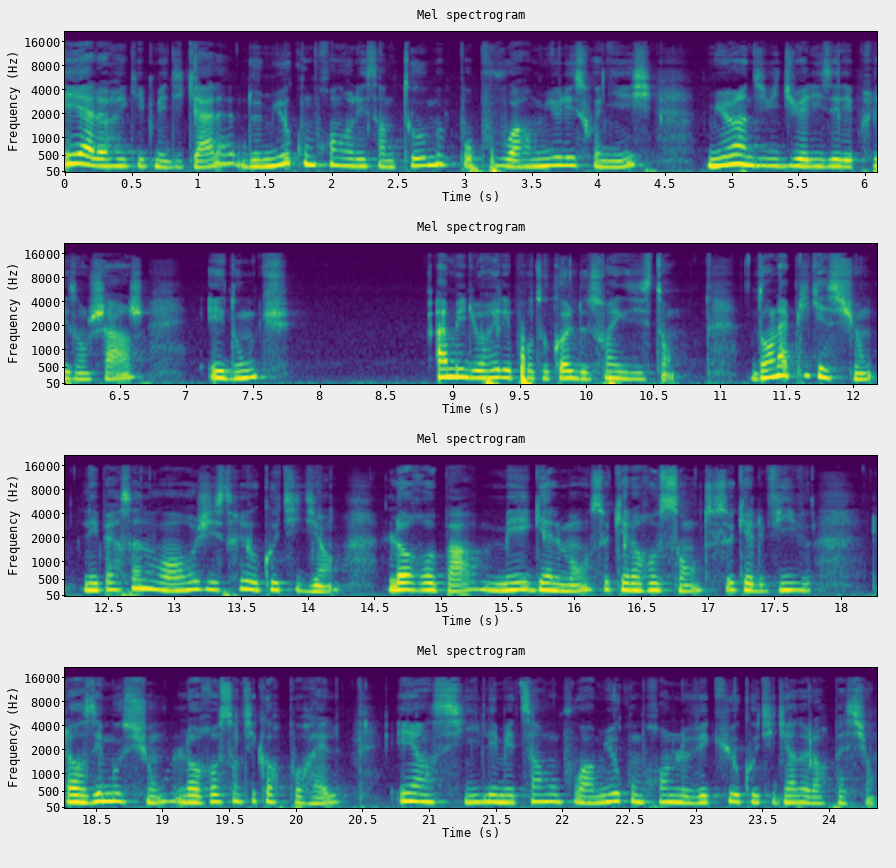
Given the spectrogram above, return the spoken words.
et à leur équipe médicale de mieux comprendre les symptômes pour pouvoir mieux les soigner, mieux individualiser les prises en charge et donc améliorer les protocoles de soins existants. Dans l'application, les personnes vont enregistrer au quotidien leurs repas, mais également ce qu'elles ressentent, ce qu'elles vivent, leurs émotions, leurs ressentis corporels, et ainsi les médecins vont pouvoir mieux comprendre le vécu au quotidien de leurs patients.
